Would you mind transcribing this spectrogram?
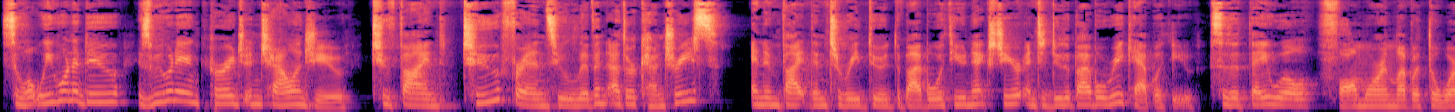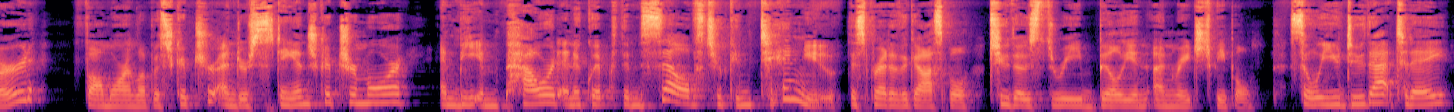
So what we want to do is we want to encourage and challenge you to find two friends who live in other countries and invite them to read through the Bible with you next year and to do the Bible recap with you so that they will fall more in love with the word, fall more in love with scripture, understand scripture more, and be empowered and equipped themselves to continue the spread of the gospel to those 3 billion unreached people. So will you do that today?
